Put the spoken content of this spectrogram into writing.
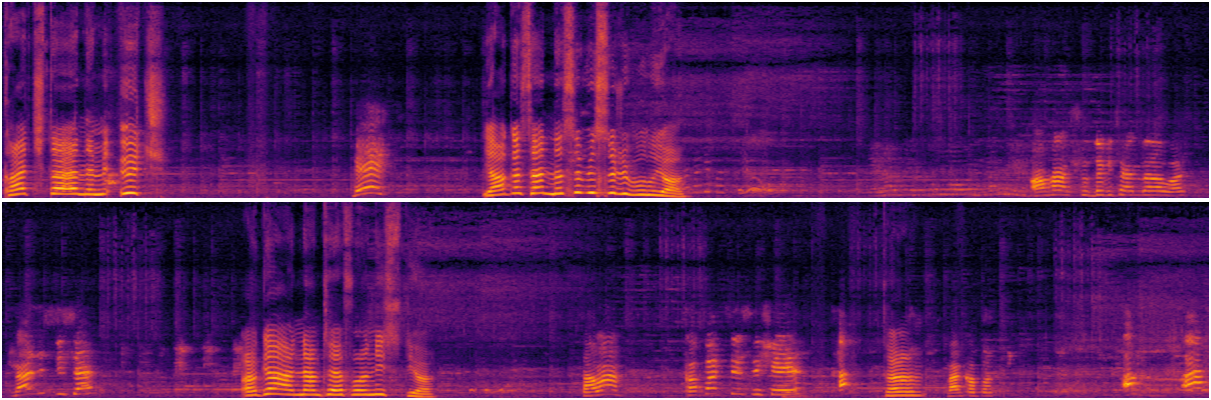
Kaç tane mi? Üç. Ya aga sen nasıl bir sürü buluyorsun? Aha şurada bir tane daha var. Neredesin sen? Aga annem telefonu istiyor. Tamam. Kapat sesli şeyi. Ah, Tamam. ben kapat. Ah, ah.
